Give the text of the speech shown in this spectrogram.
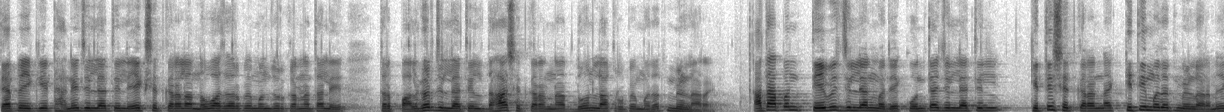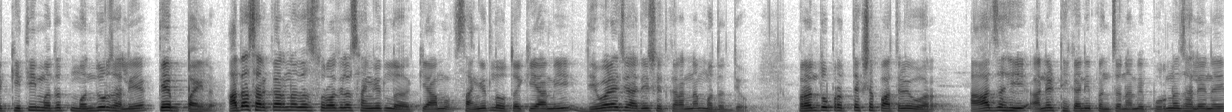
त्यापैकी ठाणे जिल्ह्यातील एक शेतकऱ्याला नऊ हजार रुपये मंजूर करण्यात आले. तर पालघर जिल्ह्यातील दहा शेतकऱ्यांना दोन लाख रुपये मदत मिळणार आहे. आता आपण तेवीस जिल्ह्यांमध्ये कोणत्या जिल्ह्यातील किती शेतकऱ्यांना किती मदत मिळणार म्हणजे किती मदत मंजूर झाली आहे ते पाहिलं. आता सरकारनं जसं सुरुवातीला सांगितलं की आम सांगितलं होतं की आम्ही दिवाळीच्या आधी शेतकऱ्यांना मदत देऊ. परंतु प्रत्यक्ष पातळीवर आजही अनेक ठिकाणी पंचनामे पूर्ण झाले नाही.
